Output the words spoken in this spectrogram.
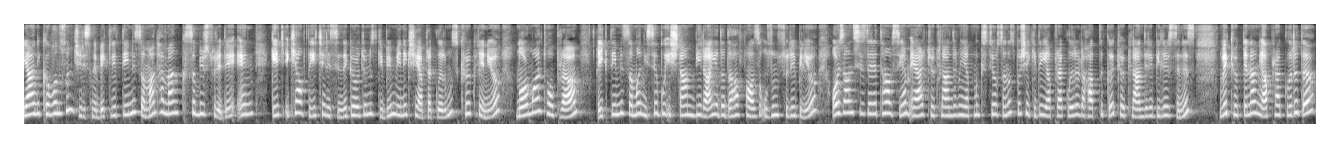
Yani kavanozun içerisinde beklettiğiniz zaman hemen kısa bir sürede en geç 2 hafta içerisinde gördüğünüz gibi menekşe yapraklarımız kökleniyor. Normal toprağa ektiğimiz zaman ise bu işlem bir ay ya da daha fazla uzun sürebiliyor. O yüzden sizlere tavsiyem eğer köklendirme yapmak istiyorsanız bu şekilde yaprakları rahatlıkla köklendirebilirsiniz. Ve köklenen yaprakları da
